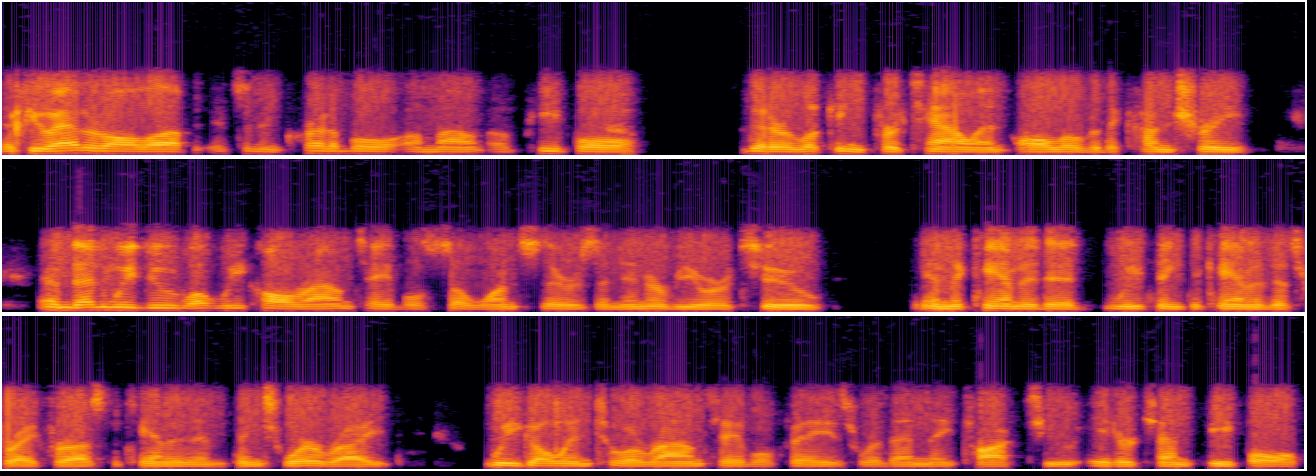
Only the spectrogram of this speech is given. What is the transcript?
if you add it all up, it's an incredible amount of people that are looking for talent all over the country. And then we do what we call roundtables. So once there's an interview or two in the candidate, we think the candidate's right for us, the candidate thinks we're right we go into a roundtable phase where then they talk to eight or 10 people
